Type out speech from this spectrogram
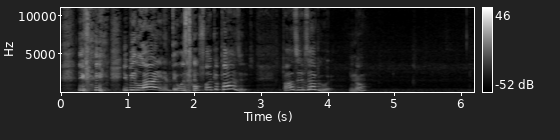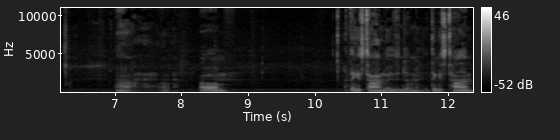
You'd be lying if there was no fucking positives. Positives everywhere, you know? Ah, I don't know. Um, I think it's time, ladies and gentlemen. I think it's time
